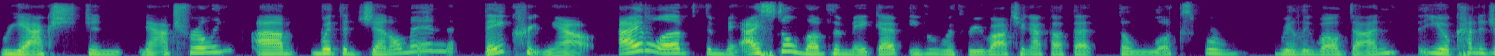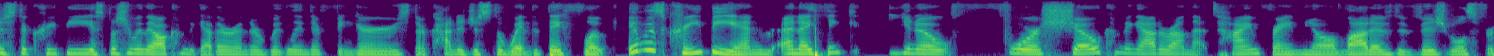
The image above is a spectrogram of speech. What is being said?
reaction naturally. Um with the gentlemen they creep me out. I loved the ma- i still love the makeup. Even with rewatching i thought that the looks were really well done. You know kind of just the creepy especially when they all come together and they're wiggling their fingers. They're kind of just the way that they float. It was creepy and and i think you know for a show coming out around that time frame, you know, a lot of the visuals for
